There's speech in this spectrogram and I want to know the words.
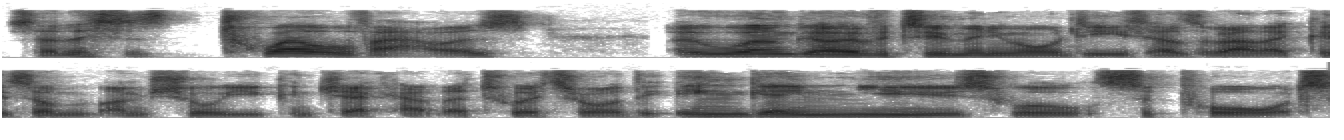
So this is 12 hours. I won't go over too many more details about that because I'm, I'm sure you can check out their Twitter or the in-game news will support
